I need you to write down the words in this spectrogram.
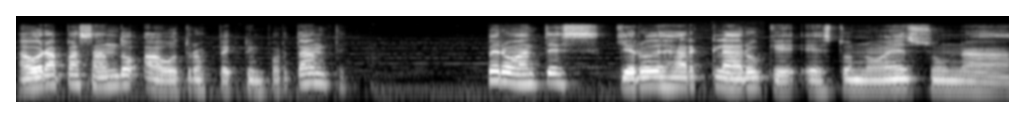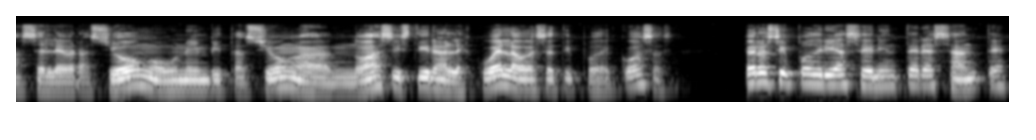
ahora pasando a otro aspecto importante. Pero antes quiero dejar claro que esto no es una celebración o una invitación a no asistir a la escuela o ese tipo de cosas, pero sí podría ser interesante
